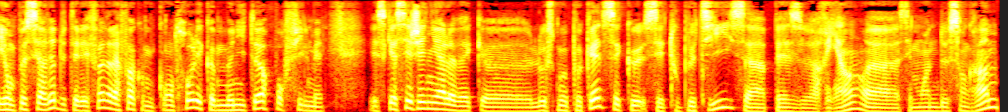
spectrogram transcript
Et on peut servir du téléphone à la fois comme contrôle et comme moniteur pour filmer. Et ce qui est assez génial avec euh, l'Osmo Pocket, c'est que c'est tout petit, ça pèse rien, euh, c'est moins de 200 grammes,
